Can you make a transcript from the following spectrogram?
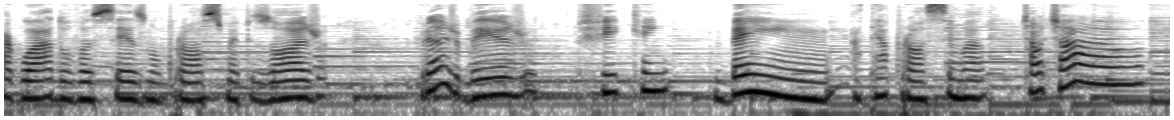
Aguardo vocês no próximo episódio. Grande beijo, fiquem bem. Até a próxima. Tchau, tchau!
